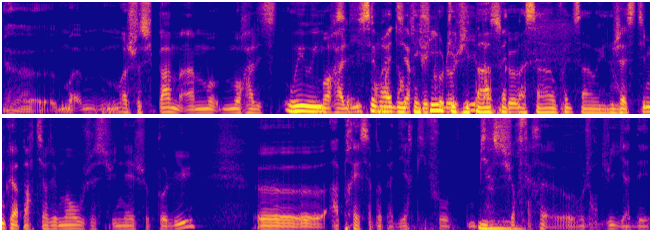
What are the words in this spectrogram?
moi, je ne suis pas un moraliste. Oui, oui, c'est vrai, dans tes films, tu dis pas, faites pas ça, faites ça. Oui, J'estime qu'à partir du moment où je suis né, je pollue. Euh, après, ça ne veut pas dire qu'il faut, bien sûr, faire. Euh, aujourd'hui, il y a des,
